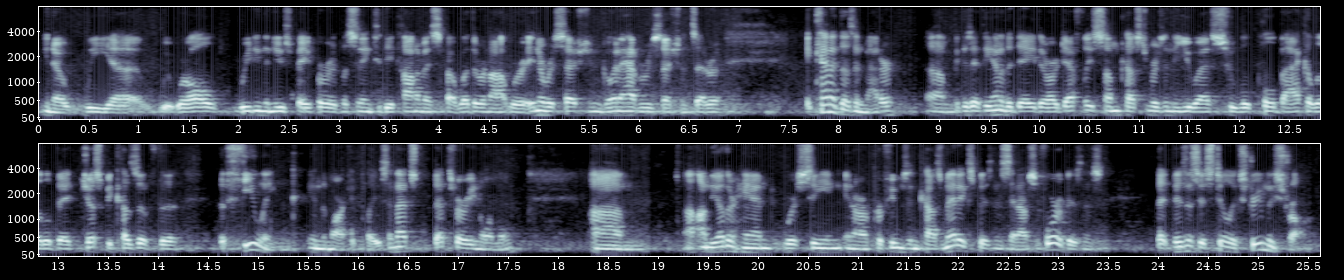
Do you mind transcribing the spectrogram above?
you know, we uh, we're all reading the newspaper and listening to the economists about whether or not we're in a recession, going to have a recession, et cetera. It kind of doesn't matter um, because at the end of the day, there are definitely some customers in the U.S. who will pull back a little bit just because of the the feeling in the marketplace, and that's that's very normal. Um, on the other hand, we're seeing in our perfumes and cosmetics business and our Sephora business that business is still extremely strong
